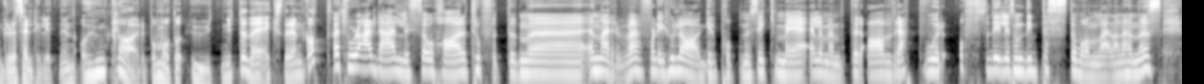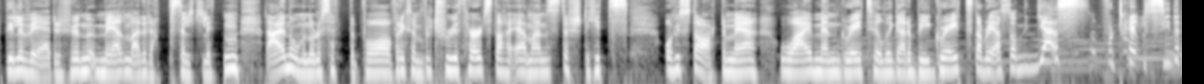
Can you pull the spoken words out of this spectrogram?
det selvtilliten din. Og hun klarer på en måte å utnytte det ekstremt godt. Og jeg tror det er der Lizzo har truffet en, eh, en nerve, fordi hun lager popmusikk med elementer av rap, hvor ofte de, liksom, de beste one-linerne hennes de leverer hun med den der rap-selvtilliten. Det er jo noe med når du setter på f.eks. Truth Hurts, da, en av hennes største hits, og hun starter med Why men great till they gotta be great. Da blir jeg sånn Yes! Fortell, Si det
